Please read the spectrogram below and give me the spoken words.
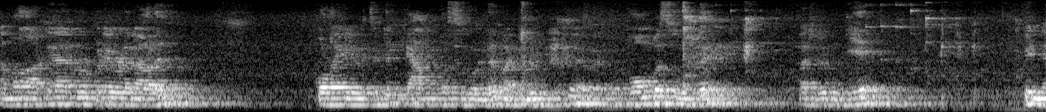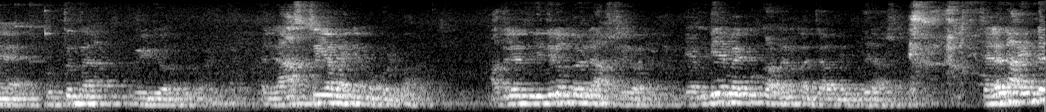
നമ്മളെ നാട്ടുകാരൻ ഉൾപ്പെടെയുള്ള ഒരാൾ കോളേജിൽ വെച്ചിട്ട് ക്യാമ്പസ് കൊണ്ട് മറ്റൊരു കോമ്പസ് കൊണ്ട് മറ്റൊരു കുട്ടിയെ പിന്നെ കുത്തുന്ന വീഡിയോ രാഷ്ട്രീയമായി നമുക്ക് ഒഴിവാക്കും. അതിൽ ഇതിലൊന്നും ഒരു രാഷ്ട്രീയമല്ല എം ഡി എം എക്കും കള്ളനും കഞ്ചാവിനും എന്ത് രാഷ്ട്രീയം? ചിലർ അതിന്റെ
